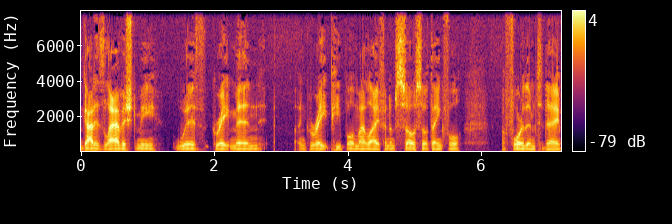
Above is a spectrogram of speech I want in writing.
God has lavished me with great men and great people in my life, and I'm so, so thankful uh, for them today.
